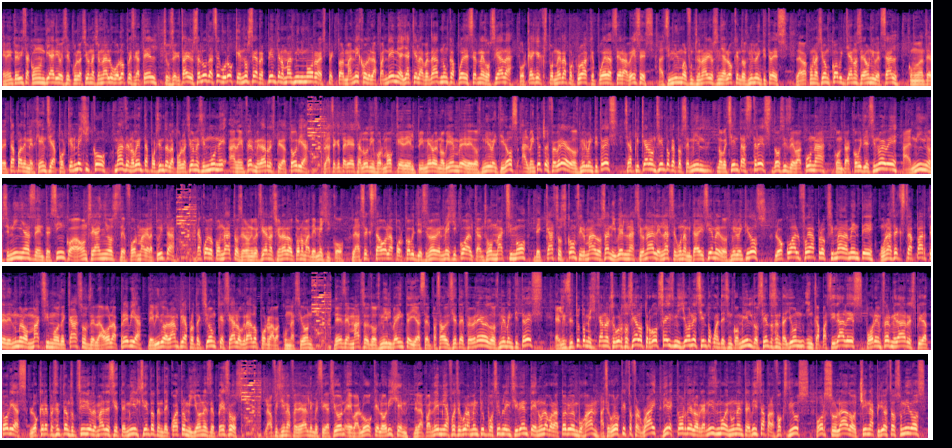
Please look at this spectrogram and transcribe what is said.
En entrevista con un diario de circulación nacional, Hugo López Gatel, subsecretario de Salud, aseguró que no se arrepiente lo más mínimo respecto al manejo de la pandemia, ya que la verdad nunca puede ser negociada, porque hay que exponerla por cruda que pueda ser a veces. Asimismo, el funcionario señaló que en 2023 la vacunación COVID ya no será universal, como durante la etapa de emergencia, porque en México más del 90% de la población es inmune a la enfermedad respiratoria. La Secretaría de Salud informó que del 1 de noviembre de 2022 al 28 de febrero de 2023 se aplicaron 114.903 dosis de vacuna contra COVID-19 a niños y niñas de entre 5 a 11 años de forma gratuita. De acuerdo con datos de la Universidad Nacional Autónoma de México, la sexta ola por COVID-19 en México alcanzó un máximo de casos confirmados a nivel nacional en la segunda mitad de diciembre de 2022, lo cual fue aproximadamente una sexta parte del número máximo de casos de la ola previa, debido a la amplia protección que se ha logrado por la vacunación. Desde marzo de 2020 y hasta el pasado 17 de febrero de 2023, el Instituto Mexicano del Seguro Social otorgó 6.145.261 incapacidades por enfermedades respiratorias, lo que representa un subsidio de más de 7.134 millones de pesos. La Oficina Federal de Investigación evaluó que el origen de la pandemia fue seguramente un posible incidente en un laboratorio en Wuhan, aseguró Christopher Wright, director del organismo en una entrevista para Fox News. Por su lado, China pidió a Estados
